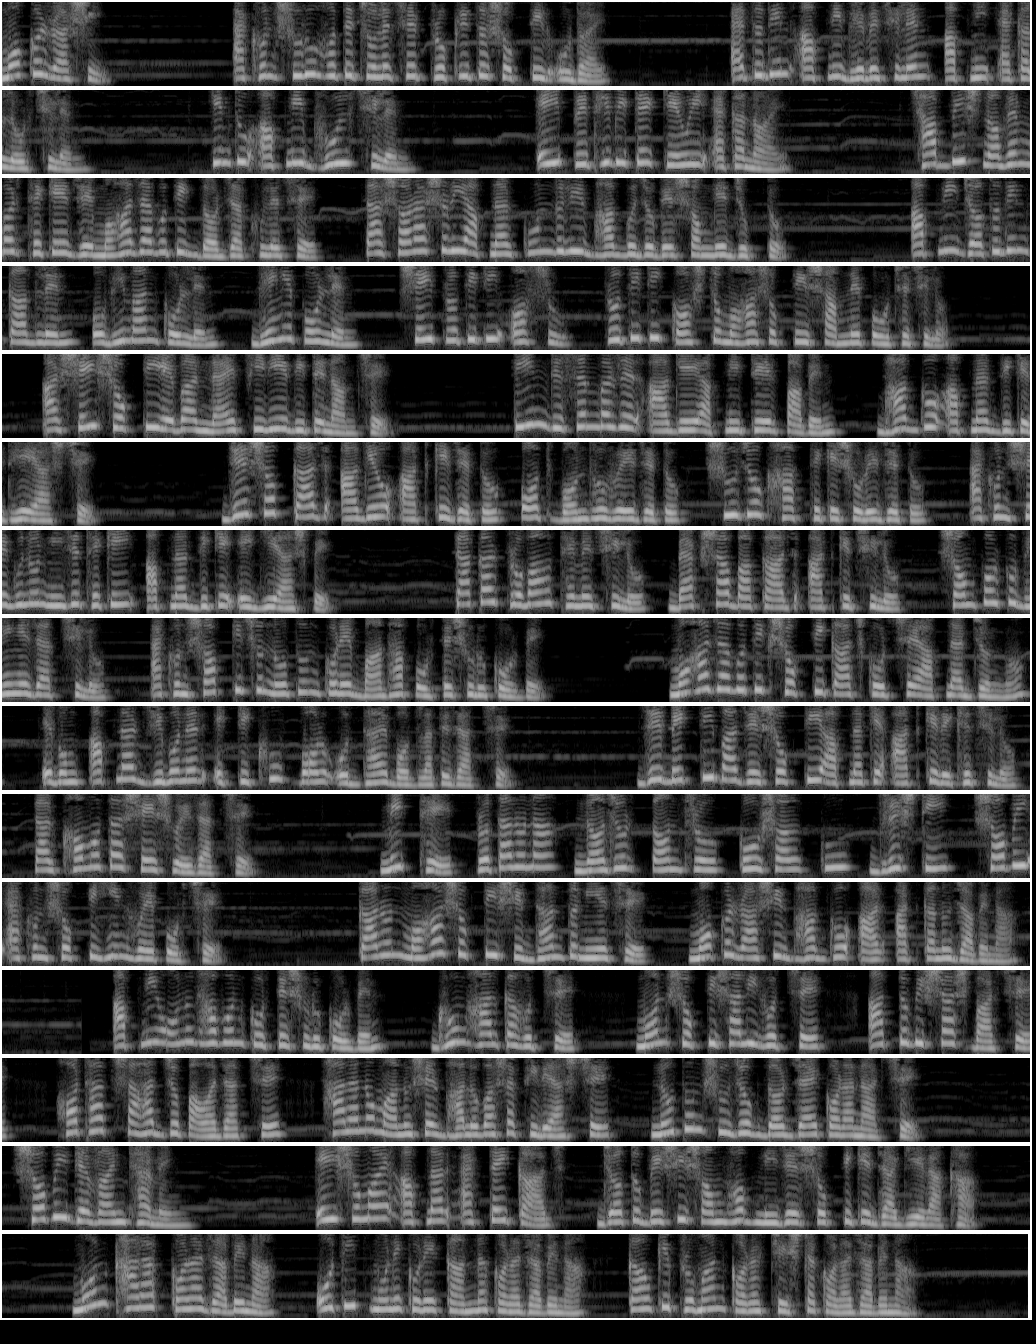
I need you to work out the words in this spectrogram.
মকর রাশি। এখন শুরু হতে চলেছে প্রকৃত শক্তির উদয়। এতদিন আপনি ভেবেছিলেন আপনি একা লড়ছিলেন। কিন্তু আপনি ভুল ছিলেন। এই পৃথিবীতে কেউই একা নয়। ২৬ নভেম্বর থেকে যে মহাজাগতিক দরজা খুলেছে তা সরাসরি আপনার কুণ্ডলীর ভাগ্যযোগের সঙ্গে যুক্ত। আপনি যতদিন কাঁদলেন, অভিমান করলেন, ভেঙে পড়লেন, সেই প্রতিটি অশ্রু, প্রতিটি কষ্ট মহাশক্তির সামনে পৌঁছেছিল। আর সেই শক্তি এবার ন্যায় ফিরিয়ে দিতে নামছে। তিন ডিসেম্বরের আগে আপনি টের পাবেন, ভাগ্য আপনার দিকে ধেয়ে আসছে। যেসব কাজ আগেও আটকে যেত, পথ বন্ধ হয়ে যেত, সুযোগ হাত থেকে সরে যেত এখন সেগুলো নিজে থেকেই আপনার দিকে এগিয়ে আসবে। টাকার প্রবাহ থেমেছিল, ব্যবসা বা কাজ আটকে ছিল, সম্পর্ক ভেঙে যাচ্ছিল, এখন সবকিছু নতুন করে বাঁধা পড়তে শুরু করবে। মহাজাগতিক শক্তি কাজ করছে আপনার জন্য, এবং আপনার জীবনের একটি খুব বড় অধ্যায় বদলাতে যাচ্ছে। যে ব্যক্তি বা যে শক্তি আপনাকে আটকে রেখেছিল, তার ক্ষমতা শেষ হয়ে যাচ্ছে। মিথ্যে, প্রতারণা, নজর, তন্ত্র, কৌশল, কু, দৃষ্টি, সবই এখন শক্তিহীন হয়ে পড়ছে। কারণ মহাশক্তি সিদ্ধান্ত নিয়েছে, মকর রাশির ভাগ্য আর আটকানো যাবে না। আপনি অনুধাবন করতে শুরু করবেন, ঘুম হালকা হচ্ছে, মন শক্তিশালী হচ্ছে, আত্মবিশ্বাস বাড়ছে, হঠাৎ সাহায্য পাওয়া যাচ্ছে, হারানো মানুষের ভালোবাসা ফিরে আসছে, নতুন সুযোগ দরজায় করা নাড়ছে। সবই ডেভাইন ট্যামিং এই সময় আপনার একটাই কাজ, যত বেশি সম্ভব নিজের শক্তিকে জাগিয়ে রাখা। মন খারাপ করা যাবে না, অতীত মনে করে কান্না করা যাবে না, কাউকে প্রমাণ করার চেষ্টা করা যাবে না।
